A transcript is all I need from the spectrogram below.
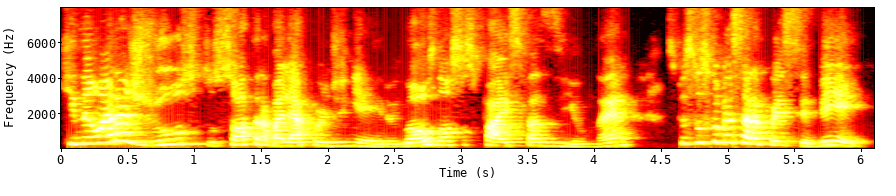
que não era justo só trabalhar por dinheiro, igual os nossos pais faziam, né? As pessoas começaram a perceber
